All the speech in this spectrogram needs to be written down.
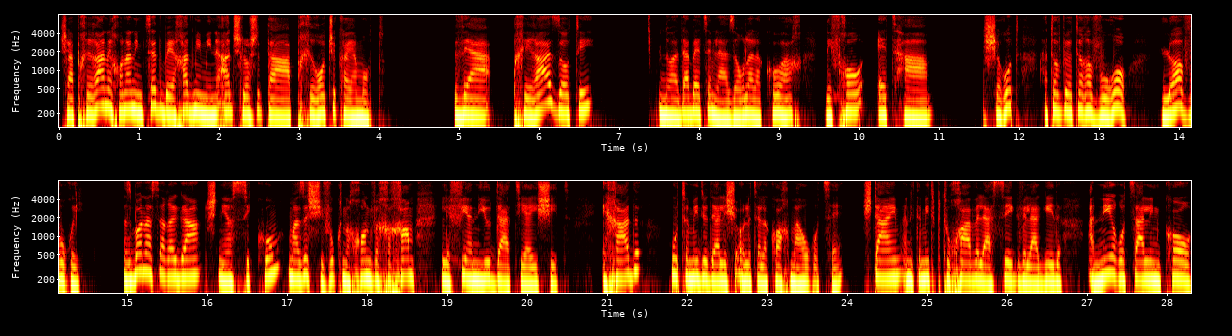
שהבחירה הנכונה נמצאת באחד ממנעד שלושת הבחירות שקיימות. והבחירה הזאתי נועדה בעצם לעזור ללקוח לבחור את השירות הטוב ביותר עבורו, לא עבורי. אז בואו נעשה רגע שנייה סיכום, מה זה שיווק נכון וחכם לפי עניות דעתי האישית. אחד, הוא תמיד יודע לשאול את הלקוח מה הוא רוצה. שתיים, אני תמיד פתוחה ולהשיג ולהגיד, אני רוצה למכור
